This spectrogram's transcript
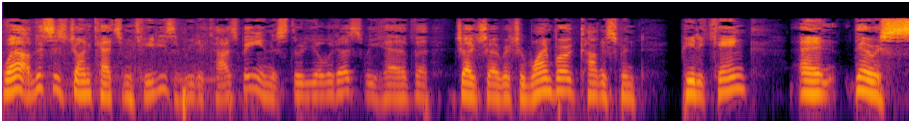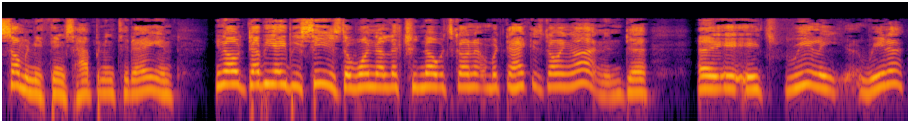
Well, this is John Catsimatidis and Rita Cosby. In the studio with us, we have uh, Judge uh, Richard Weinberg, Congressman Peter King, and there are so many things happening today. And you know, WABC is the one that lets you know what's going on, what the heck is going on, and uh, uh it, it's really Rita.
